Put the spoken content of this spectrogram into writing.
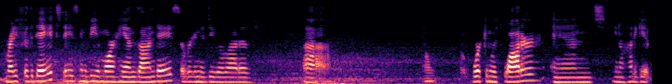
I'm ready for the day. Today's gonna be a more hands on day, so we're gonna do a lot of, uh, you know, working with water and, you know, how to get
